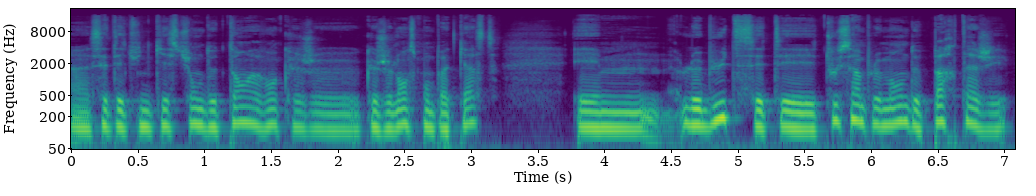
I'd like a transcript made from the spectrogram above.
Euh, c'était une question de temps avant que je, que je lance mon podcast. Et hum, le but, c'était tout simplement de partager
